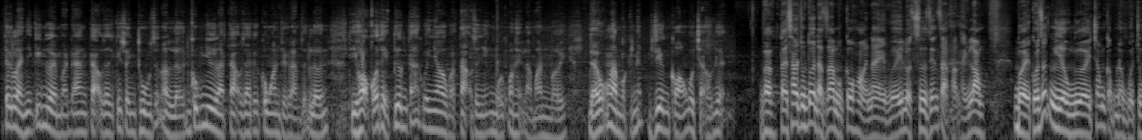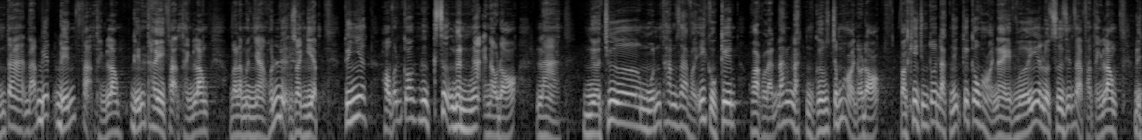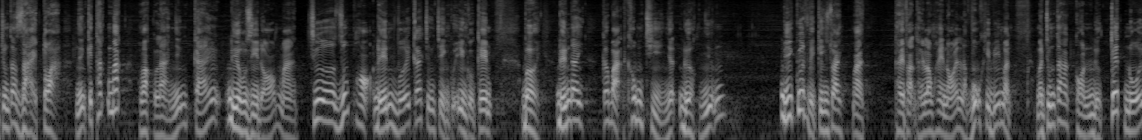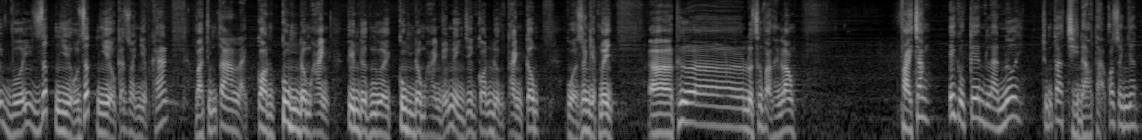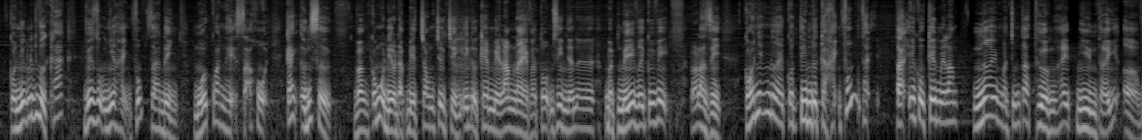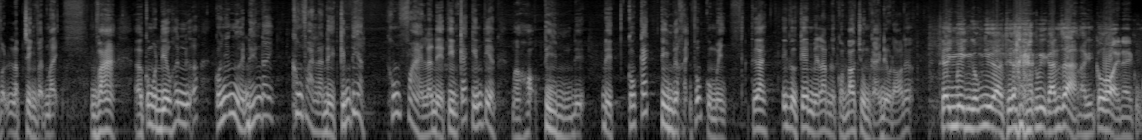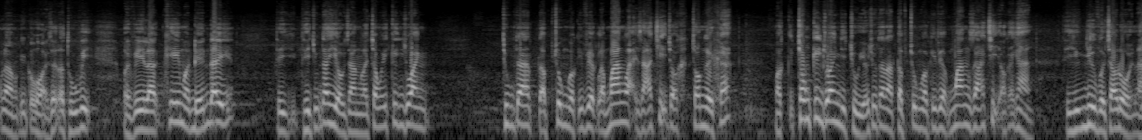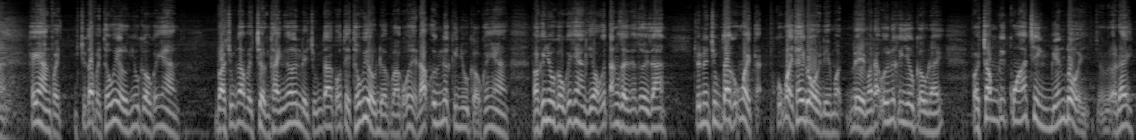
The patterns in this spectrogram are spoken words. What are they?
Tức là những cái người mà đang tạo ra cái doanh thu rất là lớn cũng như là tạo ra cái công an việc làm rất lớn thì họ có thể tương tác với nhau và tạo ra những mối quan hệ làm ăn mới. Đó cũng là một cái nét riêng có của trại huấn luyện. Vâng, tại sao chúng tôi đặt ra một câu hỏi này với luật sư diễn giả Phạm Thành Long? Bởi có rất nhiều người trong cộng đồng của chúng ta đã biết đến Phạm Thành Long, đến thầy Phạm Thành Long và là một nhà huấn luyện doanh nghiệp. Tuy nhiên, họ vẫn có sự ngần ngại nào đó là chưa muốn tham gia vào Eagle Game hoặc là đang đặt một câu chấm hỏi nào đó. Và khi chúng tôi đặt những cái câu hỏi này với luật sư diễn giả Phạm Thành Long để chúng ta giải tỏa những cái thắc mắc hoặc là những cái điều gì đó mà chưa giúp họ đến với các chương trình của Eagle Game. Bởi đến đây các bạn không chỉ nhận được những bí quyết về kinh doanh mà thầy Phạm Thành Long hay nói là vũ khí bí mật mà chúng ta còn được kết nối với rất nhiều rất nhiều các doanh nghiệp khác và chúng ta lại còn cùng đồng hành tìm được người cùng đồng hành với mình trên con đường thành công của doanh nghiệp mình. À, thưa luật sư Phạm Thành Long phải chăng Eagle là nơi chúng ta chỉ đào tạo các doanh nhân? Còn những lĩnh vực khác ví dụ như hạnh phúc gia đình mối quan hệ xã hội cách ứng xử. Vâng có một điều đặc biệt trong chương trình Eagle 15 này và tôi cũng xin nhấn ờ, bật mí với quý vị đó là gì? Có những người còn tìm được cả hạnh phúc thầy tại EcoK 15 nơi mà chúng ta thường hay nhìn thấy ở vận lập trình vận mệnh. Và uh, có một điều hơn nữa có những người đến đây không phải là để kiếm tiền không phải là để tìm cách kiếm tiền mà họ tìm để, để có cách tìm được hạnh phúc của mình. Thưa anh EcoK 15 là còn bao trùm cái điều đó nữa. Thưa anh Minh cũng như là thưa các vị khán giả là cái câu hỏi này cũng là một cái câu hỏi rất là thú vị. Bởi vì là khi mà đến đây thì thì chúng ta hiểu rằng là trong cái kinh doanh chúng ta tập trung vào cái việc là mang lại giá trị cho cho người khác mà trong kinh doanh thì chủ yếu chúng ta là tập trung vào cái việc mang giá trị cho khách hàng. Thì như, như vừa trao đổi là khách hàng phải chúng ta phải thấu hiểu được nhu cầu khách hàng. Và chúng ta phải trưởng thành hơn để chúng ta có thể thấu hiểu được và có thể đáp ứng được cái nhu cầu khách hàng. Và cái nhu cầu khách hàng thì họ cứ tăng dần theo thời gian. Cho nên chúng ta cũng phải cũng phải thay đổi để mà để mà đáp ứng được cái nhu cầu đấy. Và trong cái quá trình biến đổi ở đây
